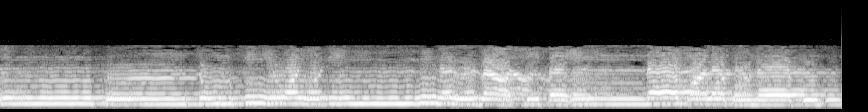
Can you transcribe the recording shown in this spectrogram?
إن كنتم في من البعث فإنا خلقناكم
